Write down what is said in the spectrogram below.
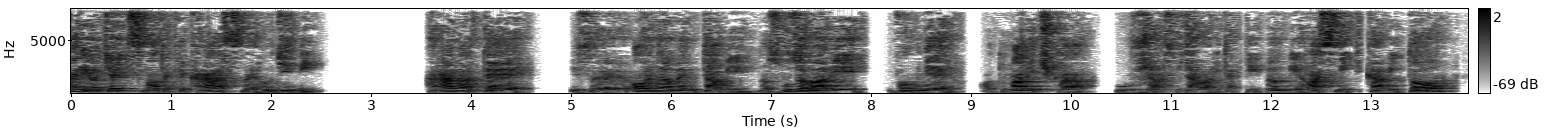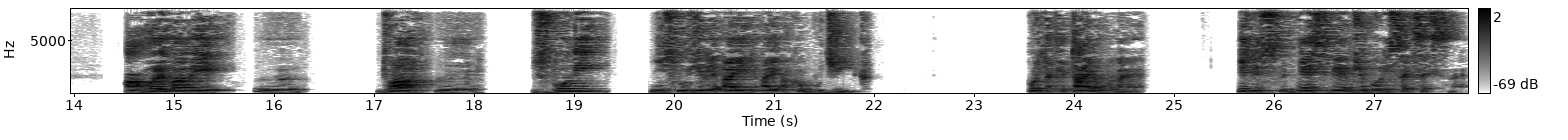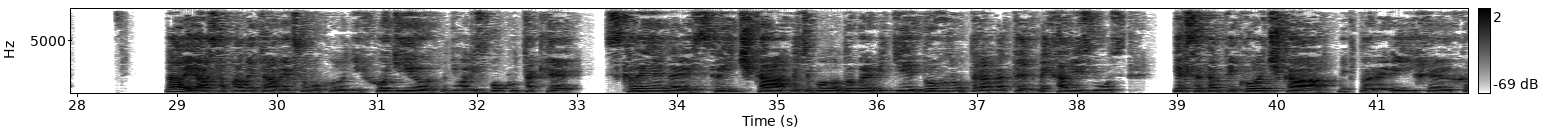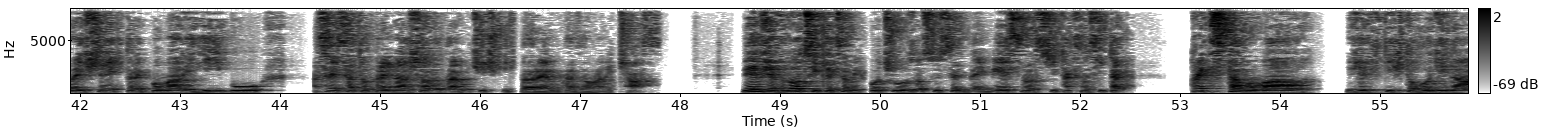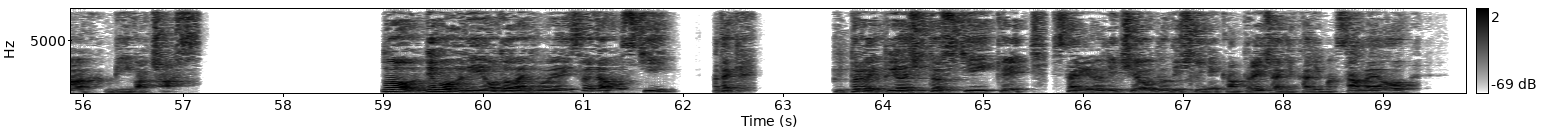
Starý otec mal také krásne hodiny, hranaté, s ornamentami, no zbudzovali vo mne od malička úžas. Vydávali taký veľmi hlasný, tykavý tón a hore mali e, dva e, zvony, ní slúžili aj, aj ako budík. Boli také tajomné. Dnes, dnes viem, že boli secesné. No ale ja sa pamätám, jak som okolo nich chodil, oni mali z boku také sklenené sklíčka, takže bolo dobre vidieť dovnútra na ten mechanizmus, jak sa tam tie kolečka, niektoré rýchlejšie, niektoré pomaly hýbu a celé sa to prenášalo na ručičky, ktoré ukazovali čas. Viem, že v noci, keď som ich počul zo susednej miestnosti, tak som si tak predstavoval, že v týchto hodinách býva čas. No, nemohli odolať mojej zvedavosti a tak pri prvej príležitosti, keď starí rodičia odišli niekam preč a nechali ma samého,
